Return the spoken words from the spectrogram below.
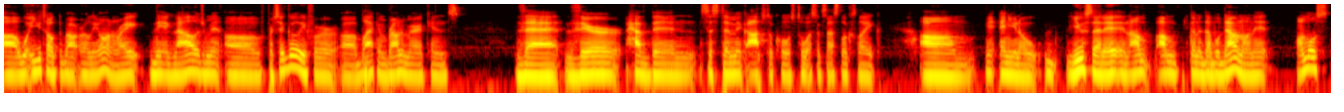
uh, what you talked about early on, right? The acknowledgement of particularly for uh, Black and Brown Americans that there have been systemic obstacles to what success looks like. Um, and you know, you said it, and I'm I'm gonna double down on it. Almost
